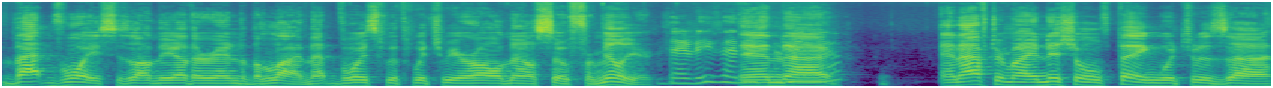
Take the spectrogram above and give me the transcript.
that voice is on the other end of the line, that voice with which we are all now so familiar. Very, very And, familiar. uh, and after my initial thing, which was, uh,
